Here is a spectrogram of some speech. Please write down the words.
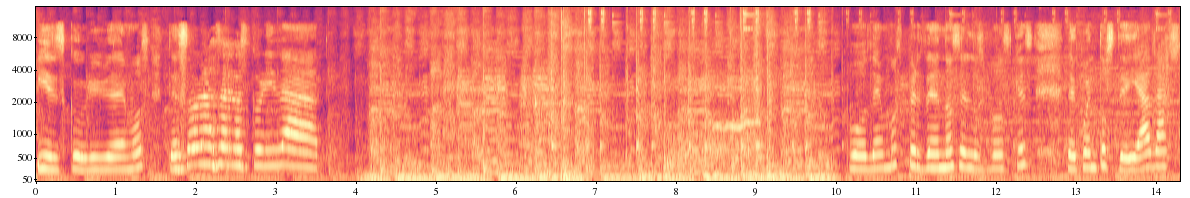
Y descubriremos tesoros de la oscuridad. Podemos perdernos en los bosques de cuentos de hadas.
